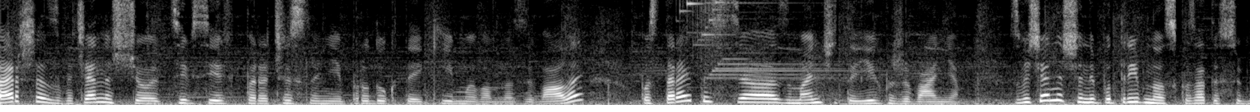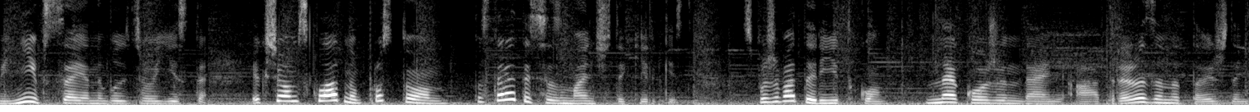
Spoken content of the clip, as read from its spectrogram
Перше, звичайно, що ці всі перечислені продукти, які ми вам називали, постарайтеся зменшити їх вживання. Звичайно, що не потрібно сказати собі ні, все, я не буду цього їсти. Якщо вам складно, просто постарайтеся зменшити кількість. Споживати рідко, не кожен день, а три рази на тиждень.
